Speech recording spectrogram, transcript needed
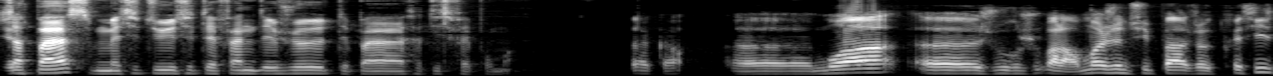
ça passe, mais si tu si es fan des jeux, t'es pas satisfait pour moi. D'accord. Euh, moi, euh, je vous rejoue- Alors, moi, je ne suis pas, je précise,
